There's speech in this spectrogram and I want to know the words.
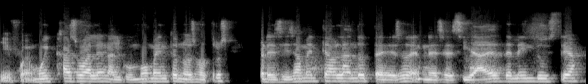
y fue muy casual en algún momento nosotros, precisamente hablando de eso, de necesidades de la industria,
